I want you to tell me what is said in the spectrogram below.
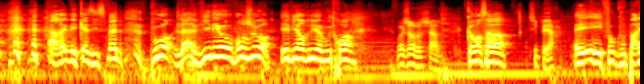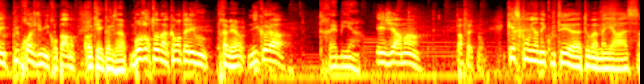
à Rebecca Zisman pour la vidéo. Bonjour et bienvenue à vous trois. Bonjour Charles. Comment ça va? Super. Et il faut que vous parliez plus proche du micro, pardon. Ok, comme ça. Bonjour Thomas, comment allez-vous? Très bien. Nicolas? Très bien. et Germain? Parfaitement. Qu'est-ce qu'on vient d'écouter, euh, Thomas Mayeras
